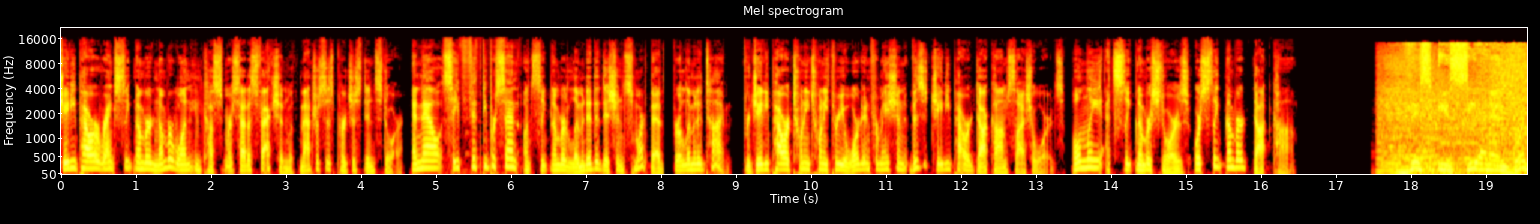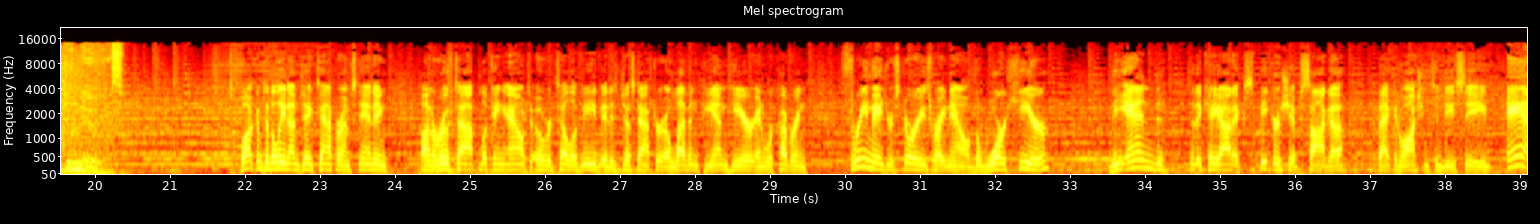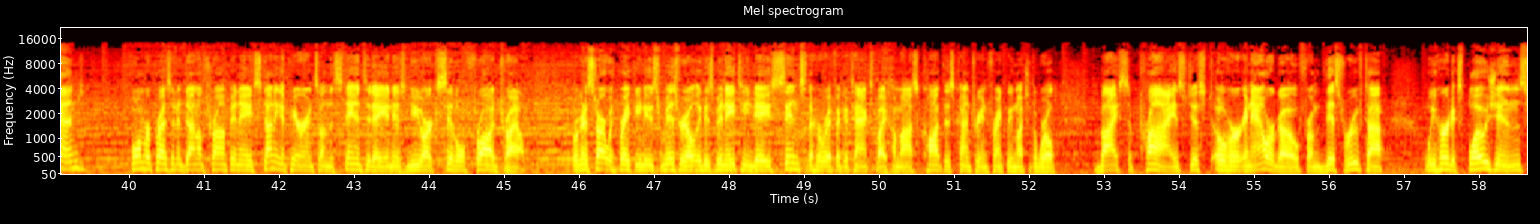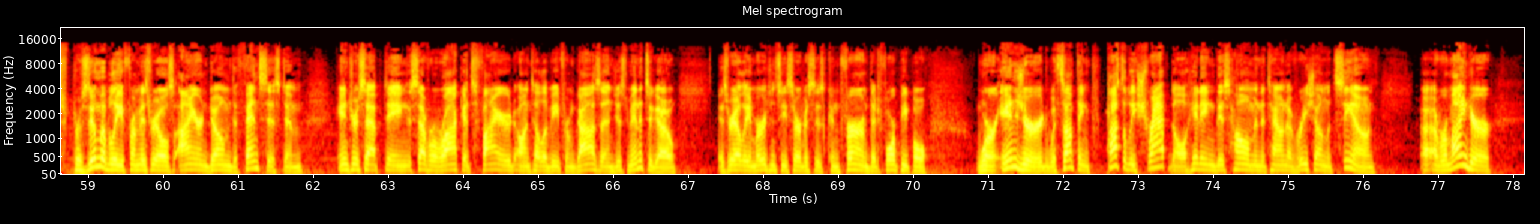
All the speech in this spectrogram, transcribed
JD Power ranks Sleep Number number 1 in customer satisfaction with mattresses purchased in-store. And now, save 50% on Sleep Number limited edition smart beds for a limited time. For JD Power 2023 award information, visit jdpower.com/awards. Only at Sleep Number stores or sleepnumber.com. This is CNN breaking news. Welcome to the lead. I'm Jake Tapper. I'm standing on a rooftop looking out over Tel Aviv. It is just after 11 p.m. here, and we're covering three major stories right now the war here, the end to the chaotic speakership saga back in Washington, D.C., and former President Donald Trump in a stunning appearance on the stand today in his New York civil fraud trial. We're going to start with breaking news from Israel. It has been 18 days since the horrific attacks by Hamas caught this country and, frankly, much of the world by surprise. Just over an hour ago from this rooftop, we heard explosions, presumably from Israel's Iron Dome defense system, intercepting several rockets fired on Tel Aviv from Gaza. And just minutes ago, Israeli emergency services confirmed that four people were injured with something, possibly shrapnel, hitting this home in the town of Rishon LeZion. a reminder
